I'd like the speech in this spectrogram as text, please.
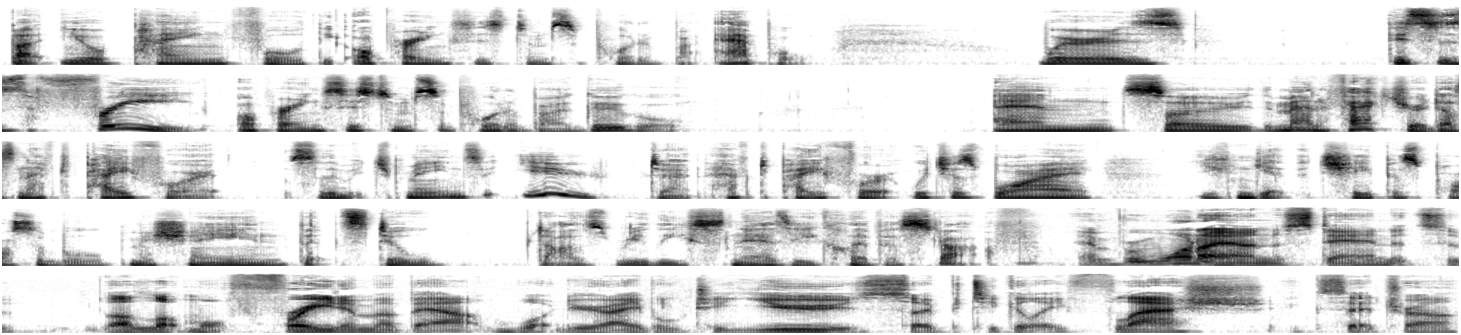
but you're paying for the operating system supported by Apple. Whereas this is the free operating system supported by Google. And so the manufacturer doesn't have to pay for it, so which means that you don't have to pay for it, which is why you can get the cheapest possible machine that still does really snazzy, clever stuff. And from what I understand, it's a, a lot more freedom about what you're able to use. So particularly Flash, etc.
